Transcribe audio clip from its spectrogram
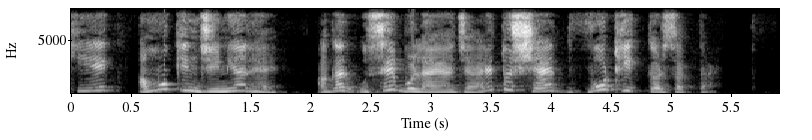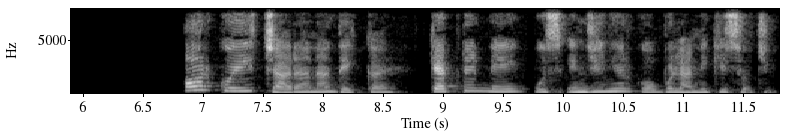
कि एक अमुक इंजीनियर है, अगर उसे बुलाया जाए तो शायद वो ठीक कर सकता है। और कोई चारा ना देखकर कैप्टन ने उस इंजीनियर को बुलाने की सोची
